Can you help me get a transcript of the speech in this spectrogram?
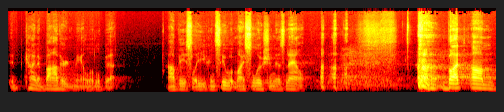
it kind of bothered me a little bit. Obviously, you can see what my solution is now. but, um,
